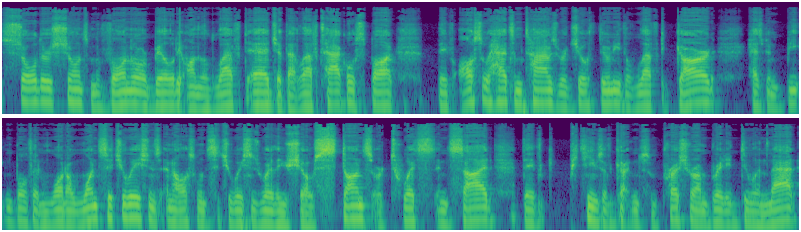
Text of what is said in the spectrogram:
Solder's shown some vulnerability on the left edge at that left tackle spot. They've also had some times where Joe Thuney, the left guard, has been beaten both in one-on-one situations and also in situations where they show stunts or twists inside. They've teams have gotten some pressure on Brady doing that.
